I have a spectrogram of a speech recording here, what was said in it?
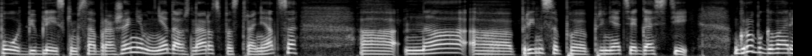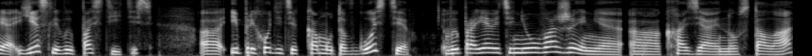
по библейским соображениям не должна распространяться на принцип принятия гостей. Грубо говоря, если вы поститесь и приходите к кому-то в гости – вы проявите неуважение э, к хозяину стола,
